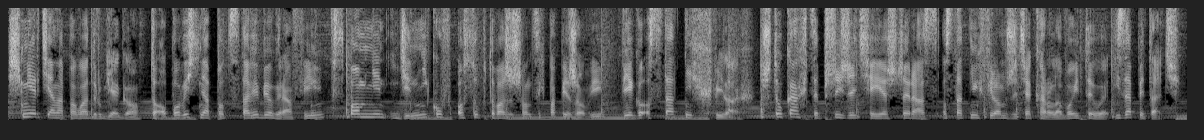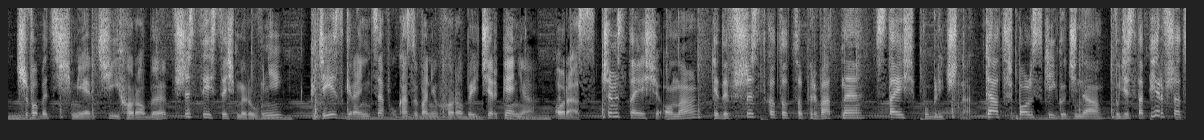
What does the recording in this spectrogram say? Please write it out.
Śmierć Jana Pawła II to opowieść na podstawie biografii, wspomnień i dzienników osób towarzyszących papieżowi w jego ostatnich chwilach. Sztuka chce przyjrzeć się jeszcze raz ostatnim chwilom życia Karola Wojtyły i zapytać, czy wobec śmierci i choroby wszyscy jesteśmy równi? Gdzie jest granica w ukazywaniu choroby i cierpienia? Oraz czym staje się ona, kiedy wszystko to, co prywatne, staje się publiczne? Teatr Polski, godzina 21.37.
